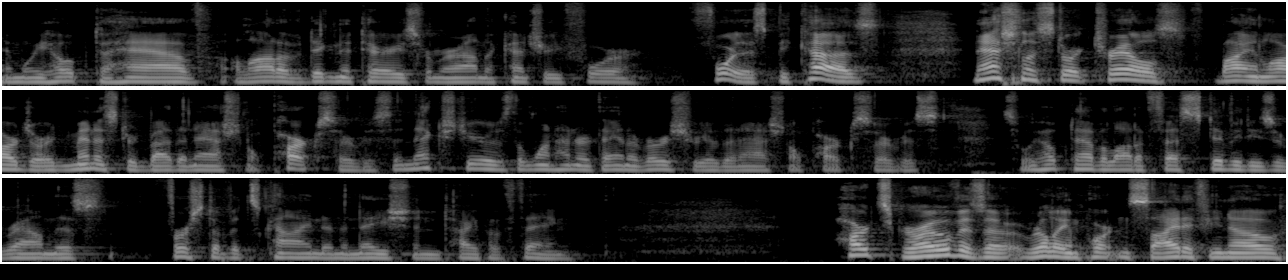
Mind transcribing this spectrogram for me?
and we hope to have a lot of dignitaries from around the country for, for this because National Historic Trails, by and large, are administered by the National Park Service, and next year is the 100th anniversary of the National Park Service. So we hope to have a lot of festivities around this first of its kind in the nation type of thing. Harts Grove is a really important site. If you know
